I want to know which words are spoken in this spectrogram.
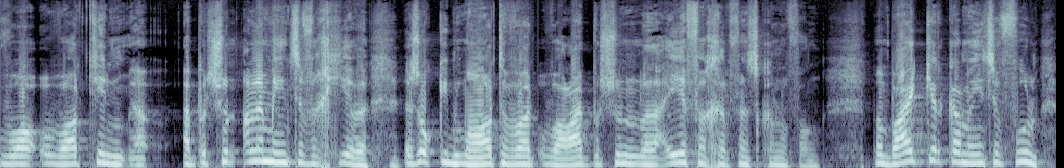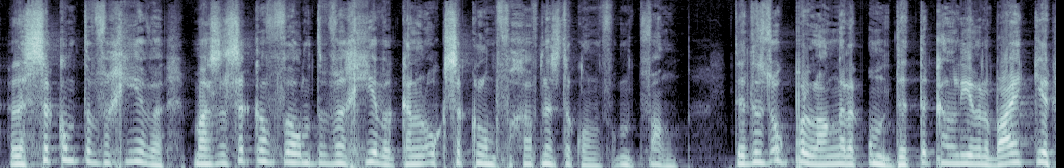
waar waarteen 'n persoon alle mense vergewe is ook die mate wat waar daai persoon hulle eie vergifnis kan ontvang. Maar baie keer kan mense voel hulle sukkel om te vergewe, maar as hulle sukkel om te vergewe, kan hulle ook sukkel om vergifnis te kon ontvang. Dit is ook belangrik om dit te kan lewe. Baie keer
